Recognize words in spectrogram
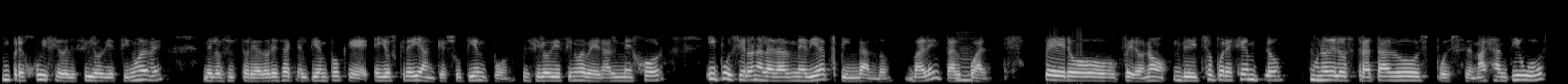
un, prejuicio del siglo XIX de los historiadores de aquel tiempo que ellos creían que su tiempo, el siglo XIX, era el mejor y pusieron a la Edad Media pingando, ¿vale? Tal mm. cual. Pero, pero no. De hecho, por ejemplo, uno de los tratados pues más antiguos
